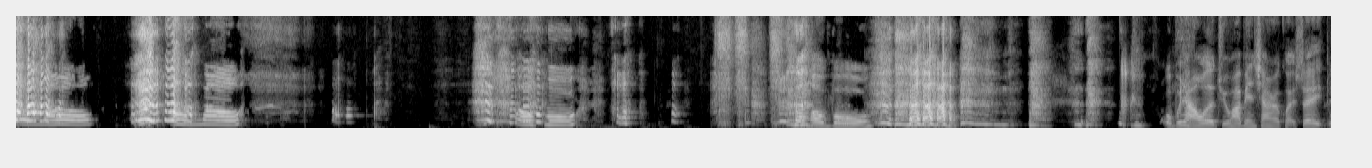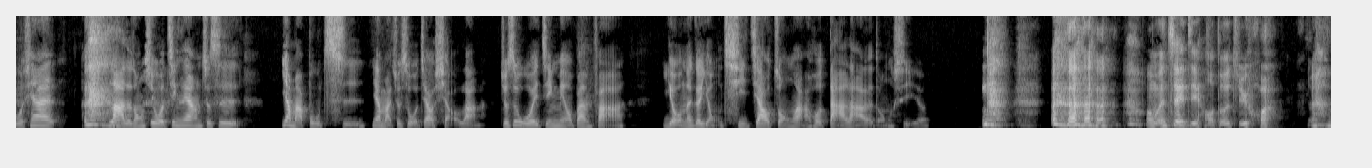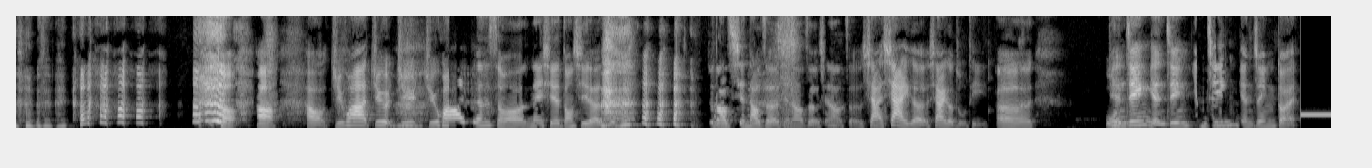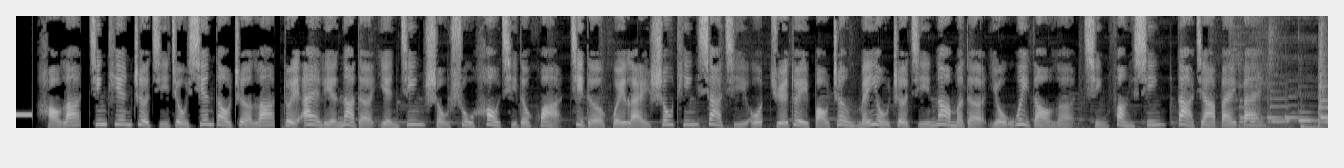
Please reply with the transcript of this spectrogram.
Oh no! Oh no! 哦不！哦不！我不想要我的菊花变向日葵，所以我现在辣的东西我尽量就是要么不吃，要么就是我叫小辣，就是我已经没有办法有那个勇气叫中辣或大辣的东西了。我们这集好多菊花。好好好，菊花菊菊菊花跟什么那些东西的，就到先到这，先到这，先到这。下下一个下一个主题，呃，眼睛眼睛眼睛眼睛，对。好啦，今天这集就先到这啦。对艾莲娜的眼睛手术好奇的话，记得回来收听下集哦，绝对保证没有这集那么的有味道了，请放心。大家拜拜。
